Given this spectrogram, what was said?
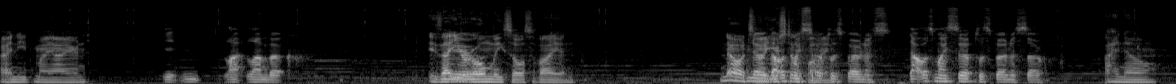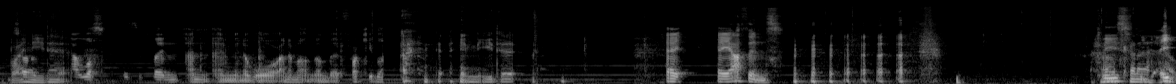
I need my iron. Y- n- La- Lambert. Is that your only source of iron? No, it's no, not. that You're was still my fine. surplus bonus. That was my surplus bonus, though. I know, but I need it. I lost discipline and I'm in a war and I'm outnumbered. Fuck you, Lambert. I need it. Hey, hey, Athens. Please. can I hey?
